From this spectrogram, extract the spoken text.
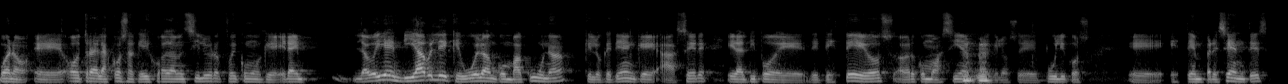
Bueno, eh, otra de las cosas que dijo Adam Silver fue como que era la veía inviable que vuelvan con vacuna, que lo que tenían que hacer era el tipo de, testeos, a ver cómo hacían para que los públicos estén presentes.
